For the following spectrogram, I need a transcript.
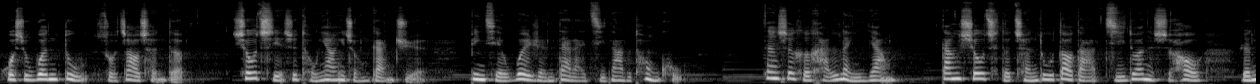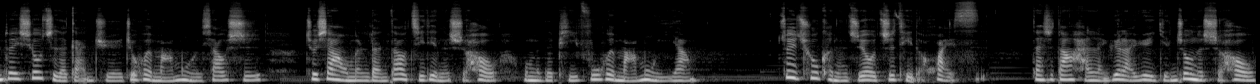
或是温度所造成的。羞耻也是同样一种感觉，并且为人带来极大的痛苦。但是和寒冷一样，当羞耻的程度到达极端的时候，人对羞耻的感觉就会麻木而消失，就像我们冷到极点的时候，我们的皮肤会麻木一样。最初可能只有肢体的坏死。但是，当寒冷越来越严重的时候，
